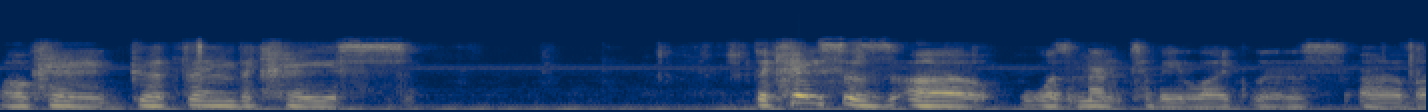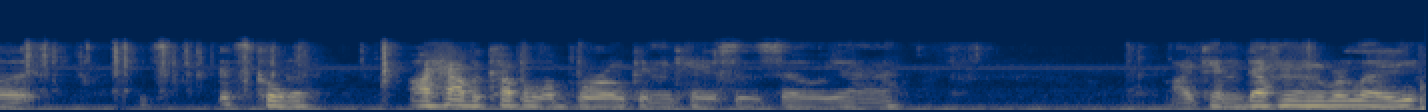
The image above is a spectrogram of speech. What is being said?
Okay, good thing the case the case is, uh, was meant to be like this, uh, but it's, it's cool. I have a couple of broken cases, so yeah. I can definitely relate.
